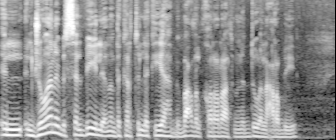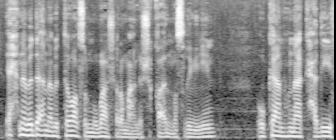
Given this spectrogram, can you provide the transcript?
الجوانب السلبية اللي أنا ذكرت لك إياها ببعض القرارات من الدول العربية. إحنا بدأنا بالتواصل مباشرة مع الأشقاء المصريين وكان هناك حديث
